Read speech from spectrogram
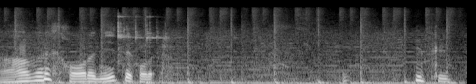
あぶねこれ見てこれ。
